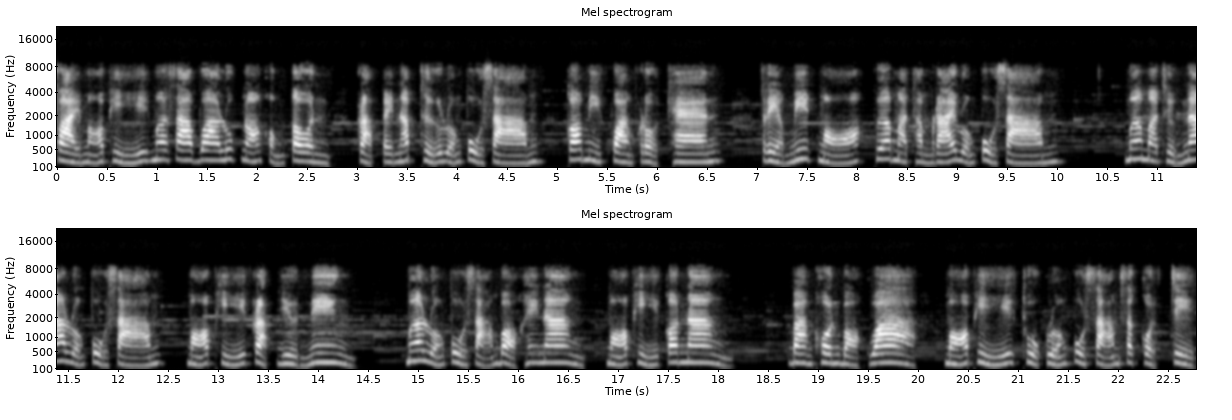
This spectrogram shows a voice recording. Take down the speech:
ฝ่ายหมอผีเมื่อทราบว่าลูกน้องของตนกลับไปนับถือหลวงปู่สามก็มีความโกรธแค้น เตรียมมีดหมอเพื่อมาทำร้ายหลวงปู่สาม เมื่อมาถึงหน้าหลวงปู่สามหมอผีกลับยืนนิ่ง เมื่อหลวงปู่สามบอกให้นั่ง หมอผีก็นั่ง บางคนบอกว่า หมอผีถูกหลวงปู่สามสะกดจิต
